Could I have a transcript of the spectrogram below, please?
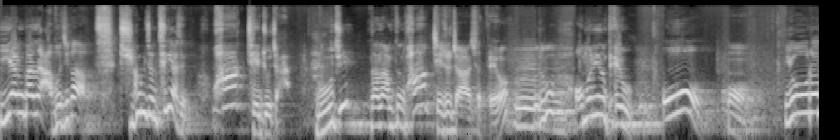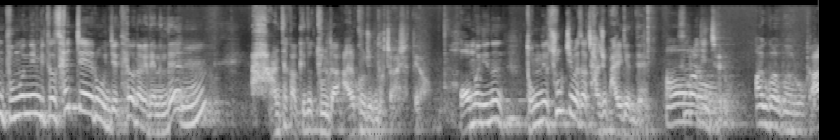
이 양반은 아버지가 직업이 좀 특이하세요. 화학 제조자. 뭐지? 나는 아무튼 화학 제조자셨대요. 음. 그리고 어머니는 배우. 오! 어. 요런 부모님 밑에서 셋째로 이제 태어나게 되는데 음? 아, 안타깝게도 둘 다 알코올 중독자셨대요. 어머니는 동네 술집에서 자주 발견돼. 어. 쓰러진 채로. 아이고, 아이고, 아이고. 아,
